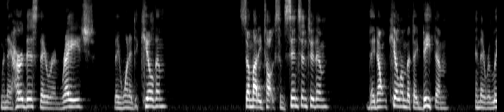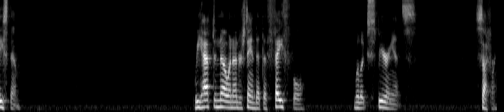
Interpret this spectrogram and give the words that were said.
When they heard this, they were enraged. They wanted to kill them. Somebody talked some sense into them. They don't kill them, but they beat them and they release them. We have to know and understand that the faithful will experience suffering.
